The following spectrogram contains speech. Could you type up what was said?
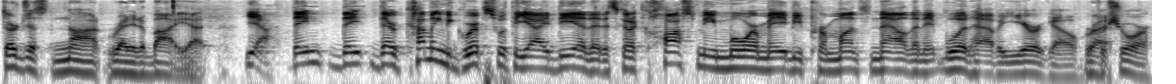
They're just not ready to buy yet. Yeah, they they they're coming to grips with the idea that it's going to cost me more maybe per month now than it would have a year ago for sure,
